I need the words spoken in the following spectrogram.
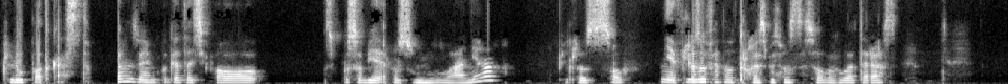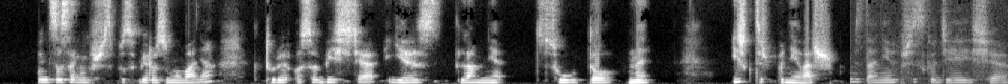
Clue Podcast. Chciałabym z Wami pogadać o sposobie rozumowania. Filozof... Nie, filozofia to trochę zbyt mocne słowo chyba teraz. Więc zostańmy przy sposobie rozumowania, który osobiście jest dla mnie cudowny. Iż gdyż, ponieważ moim zdaniem wszystko dzieje się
